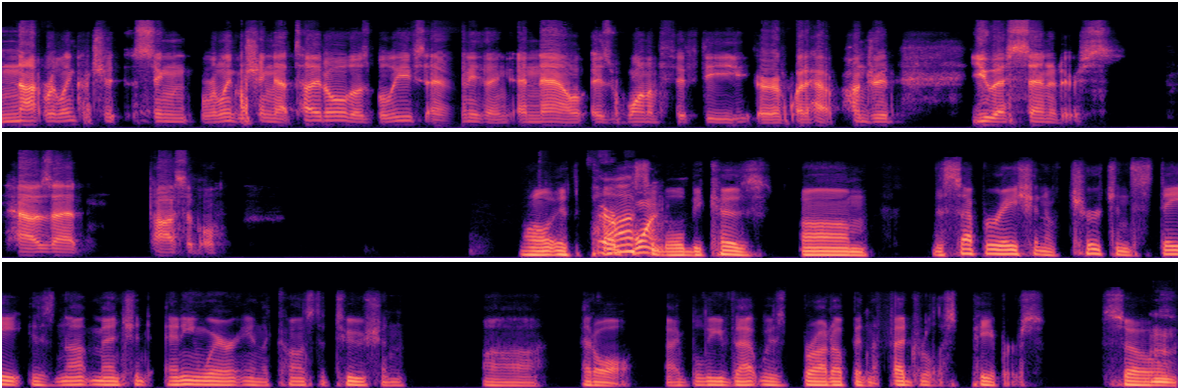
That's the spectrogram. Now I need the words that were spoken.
not relinquishing relinquishing that title, those beliefs, anything, and now is one of fifty or what hundred U.S. senators. How's that possible? Well, it's Fair point. possible because um, the separation of church and state is not mentioned anywhere in the Constitution uh, at all. I believe that was brought up in the Federalist Papers. So, Hmm.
